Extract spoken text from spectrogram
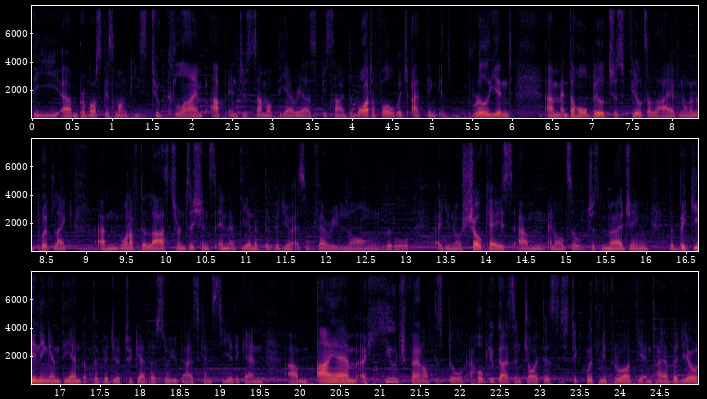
the um, proboscis monkeys to climb up into some of the areas beside the waterfall, which I think is brilliant. Um, and the whole build just feels alive. And I'm going to put like um, one of the last transitions in at the end of the video as a very long little, uh, you know, showcase um, and also just merging the beginning and the end of the video together so you guys can see it again. Um, I am a huge fan of this build. I hope you guys enjoyed this. Stick with me throughout the entire video.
